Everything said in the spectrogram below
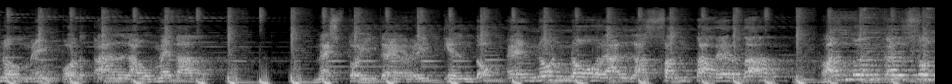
no me importa la humedad. Me estoy derritiendo en honor a la santa verdad. Ando en calzoncillos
